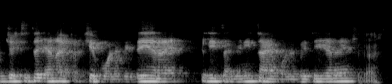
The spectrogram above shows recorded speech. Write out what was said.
oggetto italiano è perché vuole vedere l'italianità e vuole vedere certo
